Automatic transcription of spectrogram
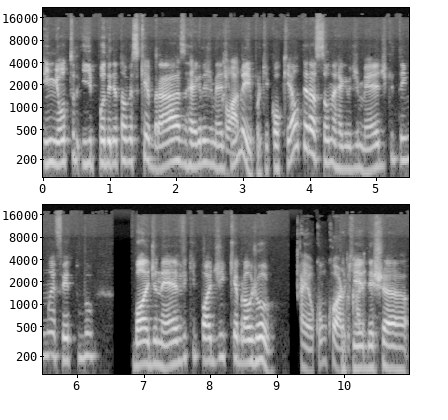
em outro e poderia talvez quebrar as regras de Magic claro. no meio, porque qualquer alteração na regra de Magic tem um efeito bola de neve que pode quebrar o jogo. É, eu concordo. Porque cara. deixa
